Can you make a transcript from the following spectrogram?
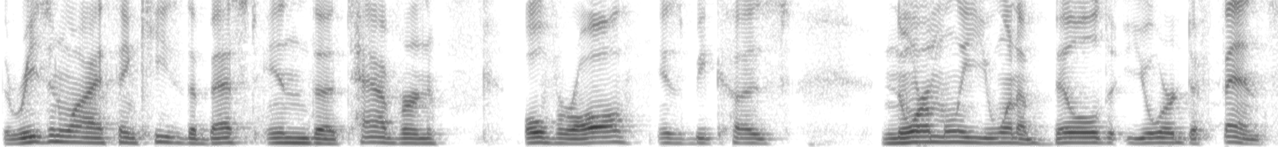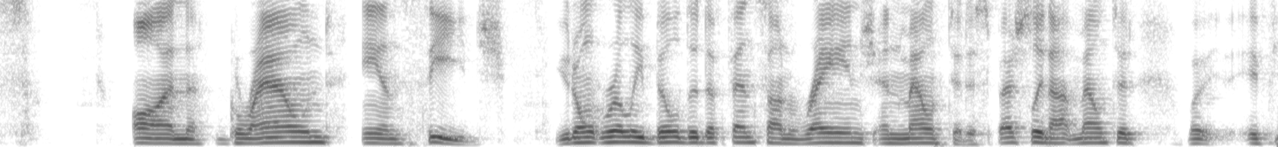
The reason why I think he's the best in the tavern overall is because normally you want to build your defense on ground and siege. You don't really build a defense on range and mounted, especially not mounted. But if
